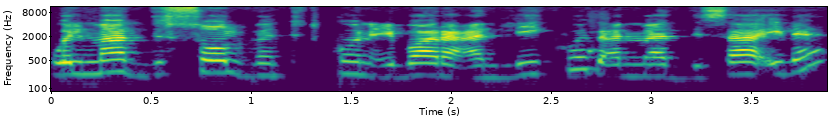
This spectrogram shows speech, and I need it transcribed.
والمادة ال solvent تكون عبارة عن liquid عن مادة سائلة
